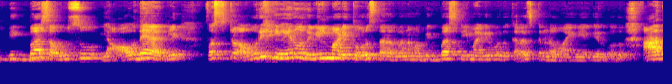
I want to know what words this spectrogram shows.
ಬಿಗ್ ಬಾಸ್ ಹೌಸು ಯಾವುದೇ ಆಗಲಿ ಫಸ್ಟ್ ಅವರು ಏನು ರಿವೀಲ್ ಮಾಡಿ ತೋರಿಸ್ತಾರಲ್ವ, ನಮ್ಮ ಬಿಗ್ ಬಾಸ್ ಟೀಮ್ ಆಗಿರ್ಬೋದು, ಕಲರ್ಸ್ ಕನ್ನಡ ವಾಹಿನಿ ಆಗಿರ್ಬೋದು. ಆದ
